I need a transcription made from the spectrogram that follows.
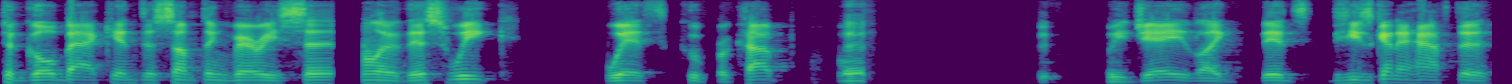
to go back into something very similar this week with Cooper Kupp, with BJ. Like it's he's going to have to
